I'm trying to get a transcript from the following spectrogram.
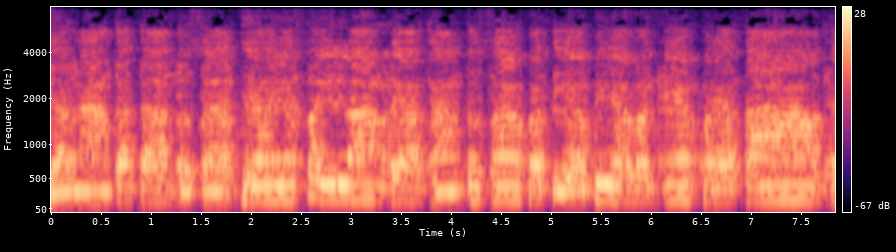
យានាងតតានតសាធ્យសៃឡាងរខានតសាបតិយពិយវ ન્ય ប្រតាអន្ត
